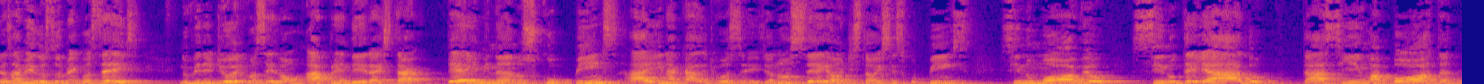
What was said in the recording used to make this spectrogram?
Meus amigos, tudo bem com vocês? No vídeo de hoje vocês vão aprender a estar eliminando os cupins aí na casa de vocês. Eu não sei onde estão esses cupins, se no móvel, se no telhado, tá? Se em uma porta,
